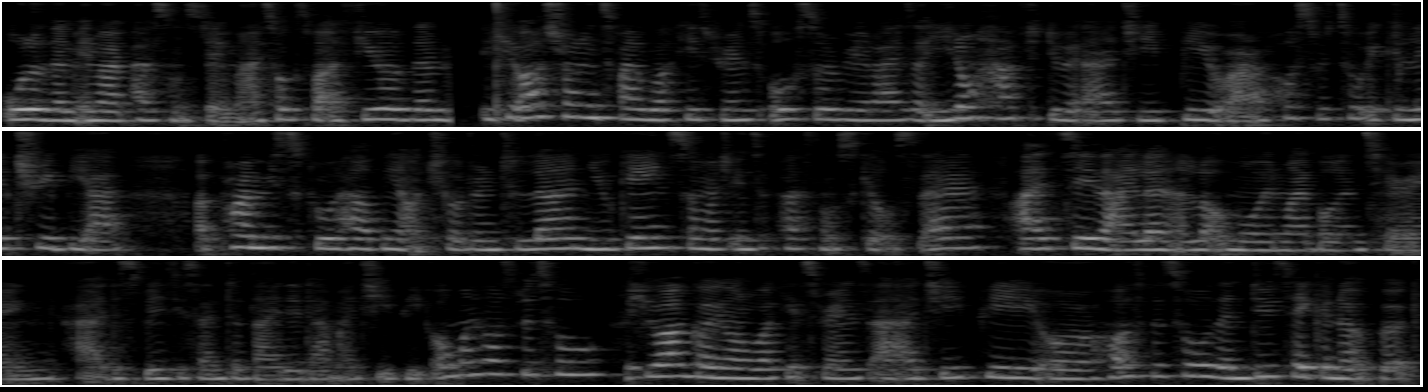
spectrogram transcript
all of them in my personal statement. I talked about a few of them. If you are struggling to find work experience, also realize that you don't have to do it at a GP or at a hospital. It can literally be at a primary school helping out children to learn. You gain so much interpersonal skills there. I'd say that I learned a lot more in my volunteering at a disability centre than I did at my GP or my hospital. If you are going on work experience at a GP or a hospital, then do take a notebook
